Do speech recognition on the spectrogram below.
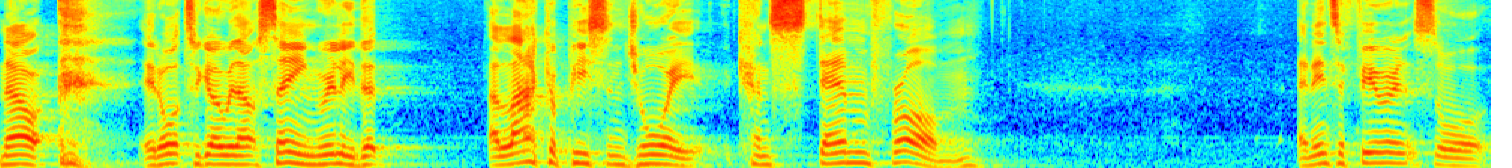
Now, it ought to go without saying, really, that a lack of peace and joy can stem from an interference or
